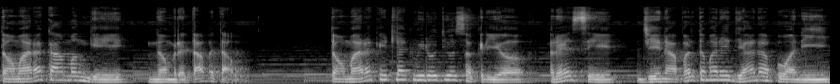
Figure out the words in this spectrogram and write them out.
તમારા કામ અંગે નમ્રતા બતાવો. તમારા કેટલાક વિરોધીઓ સક્રિય રહેશે, જેના પર તમારે ધ્યાન આપવાની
